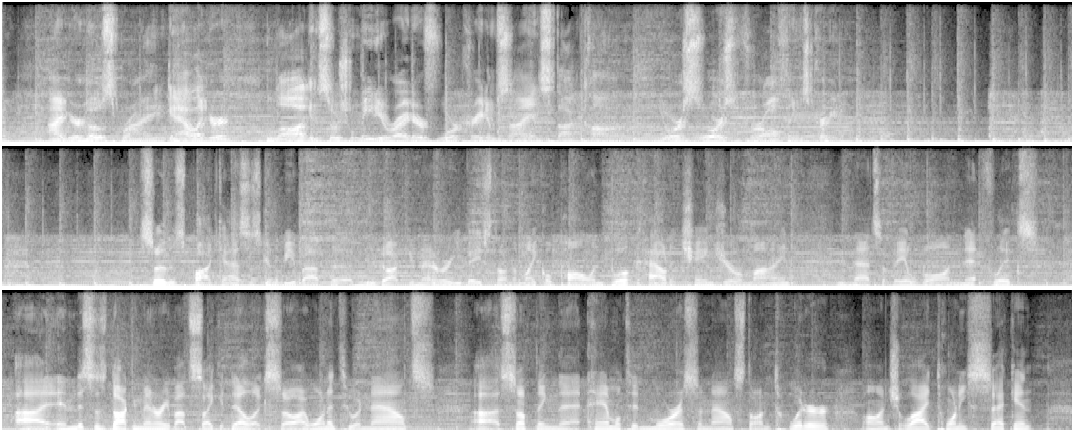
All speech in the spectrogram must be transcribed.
I'm your host, Brian Gallagher blog and social media writer for KratomScience.com, your source for all things Kratom. So, this podcast is going to be about the new documentary based on the Michael Pollan book, How to Change Your Mind, and that's available on Netflix. Uh, and this is a documentary about psychedelics, so I wanted to announce uh, something that Hamilton Morris announced on Twitter on July 22nd.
